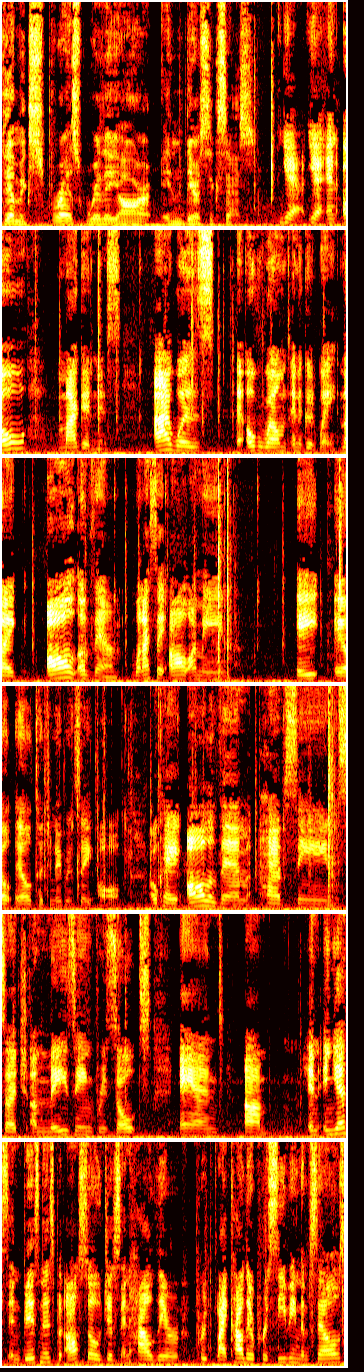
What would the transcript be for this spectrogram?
them express where they are in their success. Yeah, yeah. And oh my goodness, I was overwhelmed in a good way. Like all of them. When I say all, I mean A L L. Touch your neighbor and say all. Okay, all of them have seen such amazing results and um, and, and yes in business but also just in how they're like how they're perceiving themselves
